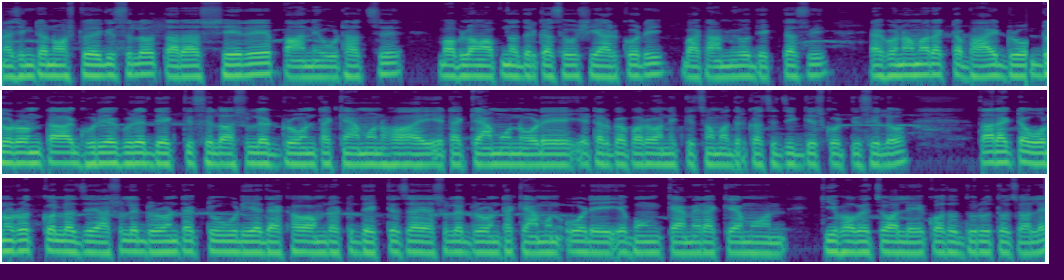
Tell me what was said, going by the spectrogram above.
ম্যাশিংটা নষ্ট হয়ে গেছিল, তারা সেরে পানি উঠাচ্ছে। ভাবলাম আপনাদের কাছেও শেয়ার করি বাট আমিও দেখতাছি। এখন আমার একটা ভাই ড্রো- ড্রোনটা ঘুরিয়ে ঘুরিয়ে দেখতেছিল, আসলে ড্রোনটা কেমন হয়, এটা কেমন ওড়ে, এটার ব্যাপারে অনেক কিছু আমাদের কাছে জিজ্ঞেস করতেছিল। তার একটা অনুরোধ করল যে, আসলে ড্রোনটা একটু উড়িয়ে দেখাও, আমরা একটু দেখতে চাই আসলে ড্রোনটা কেমন ওড়ে এবং ক্যামেরা কেমন, কীভাবে চলে, কত দ্রুত চলে।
